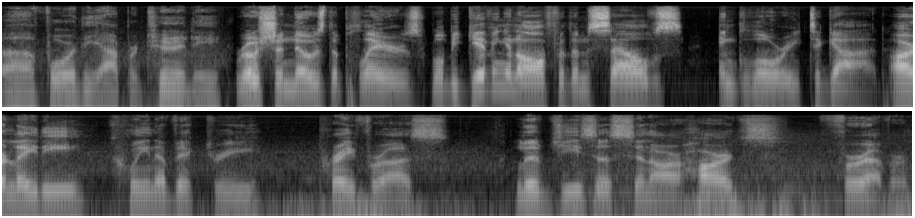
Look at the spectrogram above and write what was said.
uh, for the opportunity. Rocha knows the players will be giving it all for themselves and glory to God. Our Lady, Queen of Victory, pray for us. Live Jesus in our hearts forever.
